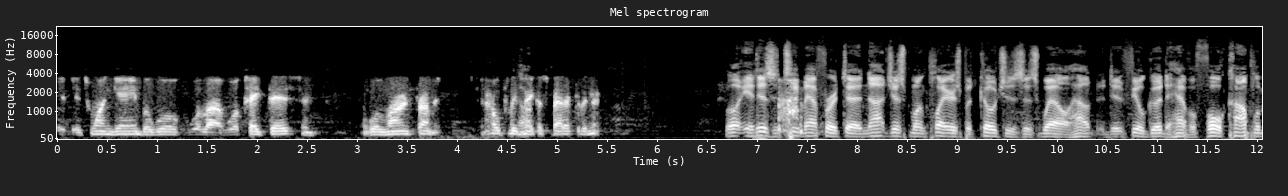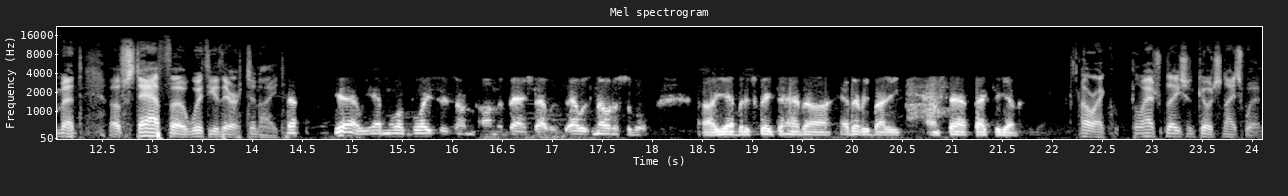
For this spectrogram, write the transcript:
it, it's one game, but we'll, we'll, uh, we'll take this and we'll learn from it and hopefully make us better for the next well, it is a team effort, uh, not just among players but coaches as well. How did it feel good to have a full complement of staff uh, with you there tonight? Yeah, we had more voices on, on the bench. That was that was noticeable. Uh, yeah, but it's great to have uh, have everybody on staff back together. All right, congratulations, coach. Nice win.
